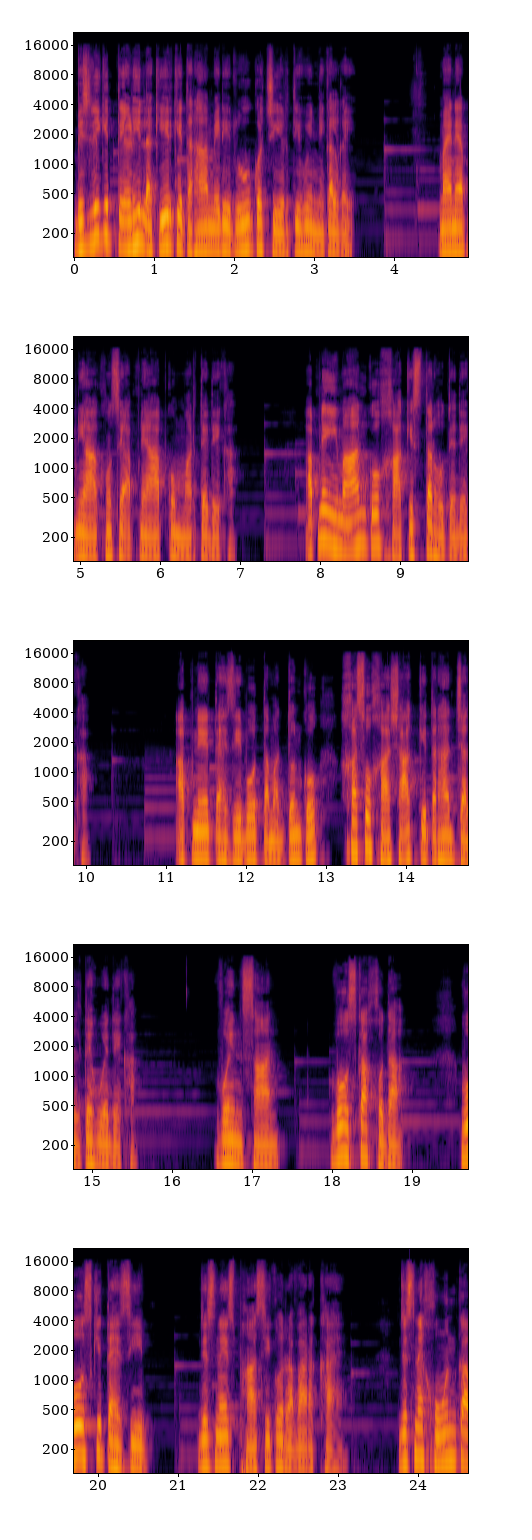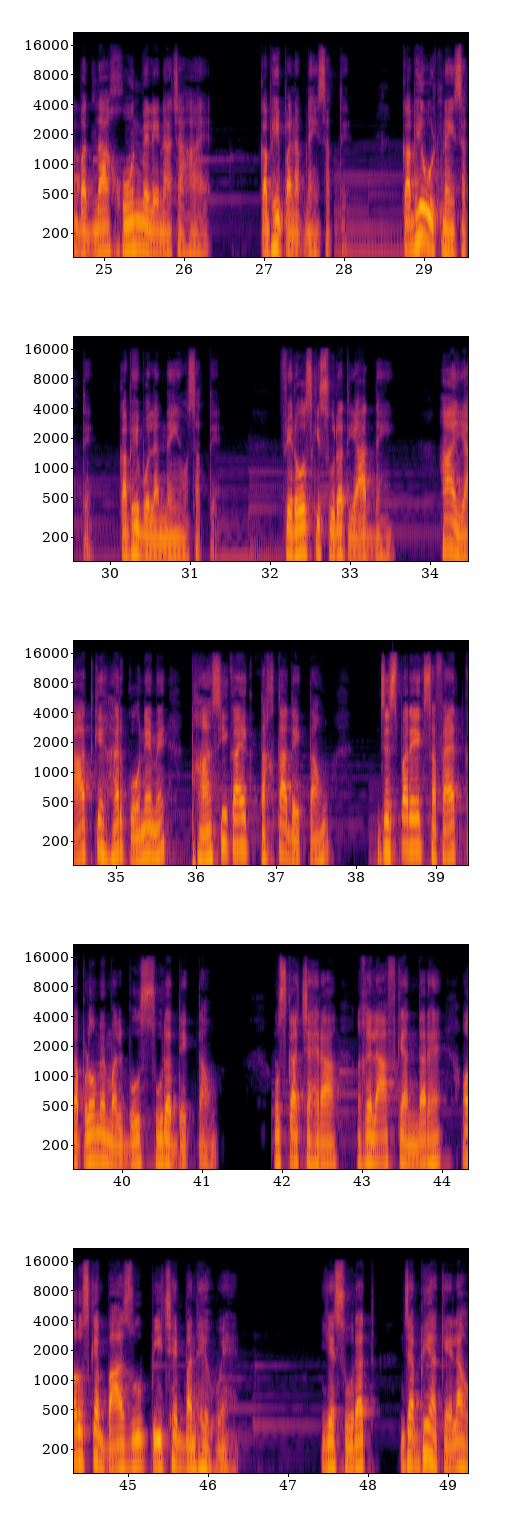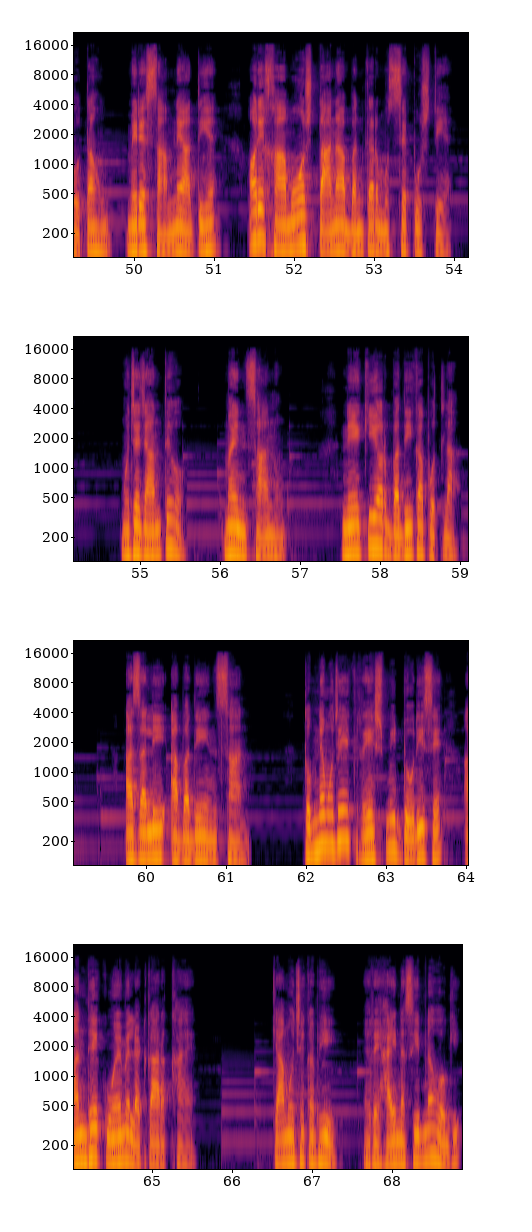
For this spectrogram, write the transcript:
بجلی کی ٹیڑھی لکیر کی طرح میری روح کو چیرتی ہوئی نکل گئی۔ میں نے اپنی آنکھوں سے اپنے آپ کو مرتے دیکھا۔ اپنے ایمان کو خاکستر ہوتے دیکھا۔ اپنے تہذیب و تمدن کو خس و خاشاک کی طرح جلتے ہوئے دیکھا۔ وہ انسان، وہ اس کا خدا، وہ اس کی تہذیب، جس نے اس پھانسی کو روا رکھا ہے، جس نے خون کا بدلہ خون میں لینا چاہا ہے۔ کبھی پنپ نہیں سکتے، کبھی اٹھ نہیں سکتے، کبھی بلند نہیں ہو سکتے۔ فیروز کی صورت یاد نہیں۔ ہاں یاد کے ہر کونے میں پھانسی کا ایک تختہ دیکھتا ہوں، جس پر ایک سفید کپڑوں میں ملبوس صورت دیکھتا ہوں۔ اس کا چہرہ غلاف کے اندر ہے اور اس کے بازو پیچھے بندھے ہوئے ہیں۔ یہ صورت جب بھی اکیلا ہوتا ہوں، میرے سامنے آتی ہے اور ایک خاموش تانا بن کر مجھ سے پوچھتی ہے، مجھے جانتے ہو؟ میں انسان ہوں، نیکی اور بدی کا پتلا، ازلی ابدی انسان۔ تم نے مجھے ایک ریشمی ڈوری سے اندھے کنویں میں لٹکا رکھا ہے۔ کیا مجھے کبھی رہائی نصیب نہ ہوگی؟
